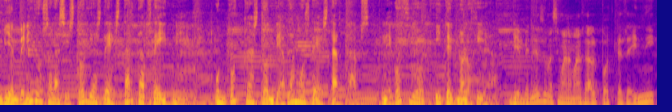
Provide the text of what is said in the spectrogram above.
Bienvenidos a las historias de Startups de ITNIC, un podcast donde hablamos de startups, negocio y tecnología. Bienvenidos una semana más al podcast de ITNIC.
